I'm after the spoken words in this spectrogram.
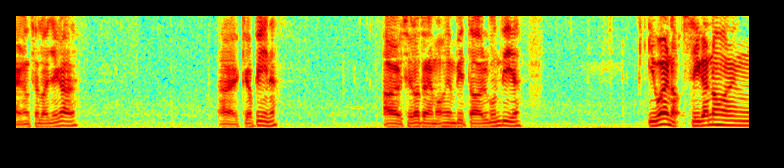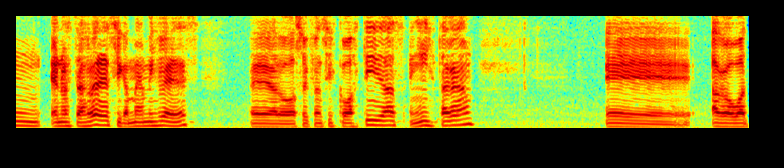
háganselo a llegar. A ver qué opina. A ver si lo tenemos invitado algún día. Y bueno, síganos en, en nuestras redes, síganme en mis redes. Eh, soy Francisco Bastidas en Instagram. Eh, arroba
